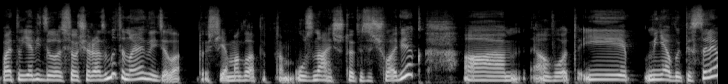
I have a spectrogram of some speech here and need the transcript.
Поэтому я видела все очень размыто, но я видела. То есть я могла там узнать, что это за человек. А, вот. И меня выписали.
